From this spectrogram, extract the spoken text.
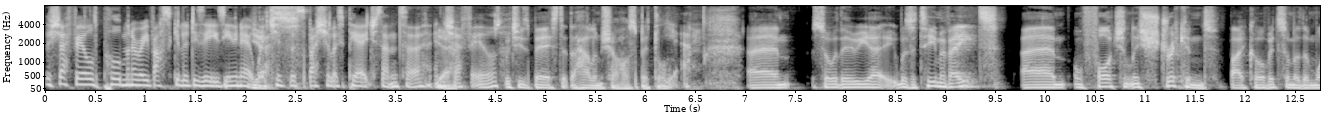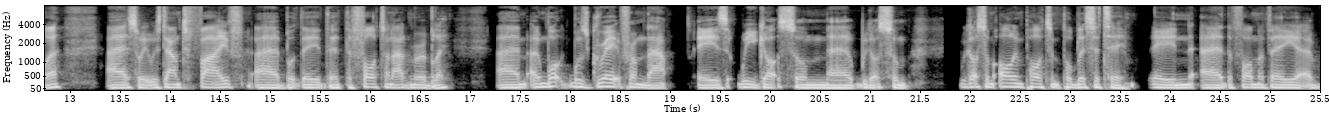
the Sheffield Pulmonary Vascular Disease Unit, Yes. which is the specialist PH centre in yeah, Sheffield. which is based at the Hallamshire Hospital. Yeah. Um, so the, uh, it was a team of eight. Um, unfortunately, stricken by COVID, some of them were. Uh, so it was down to five, uh, but they, they, they fought on admirably. Um, and what was great from that is we got some uh, we got some we got some all important publicity in uh, the form of a, a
